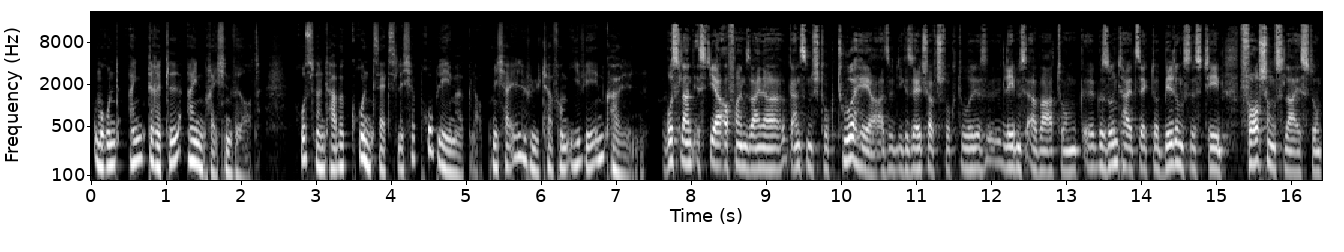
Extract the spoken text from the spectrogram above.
um rund ein Drittel einbrechen wird. Russland habe grundsätzliche Probleme, glaubt Michael Hüter vom IW in Köln. Russland ist ja auch von seiner ganzen Struktur her, also die Gesellschaftsstruktur, Lebenserwartung, äh, Gesundheitssektor, Bildungssystem, Forschungsleistung,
